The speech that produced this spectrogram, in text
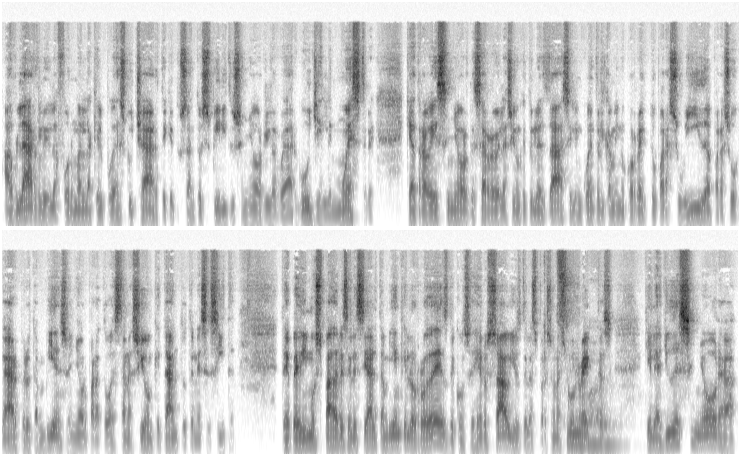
hablarle la forma en la que él pueda escucharte, que tu Santo Espíritu, Señor, le reargulle, le muestre, que a través, Señor, de esa revelación que tú les das, él encuentre el camino correcto para su vida, para su hogar, pero también, Señor, para toda esta nación que tanto te necesita. Te pedimos, Padre Celestial, también que lo rodees de consejeros sabios, de las personas correctas, que le ayudes, Señor, a,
